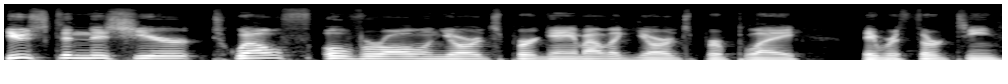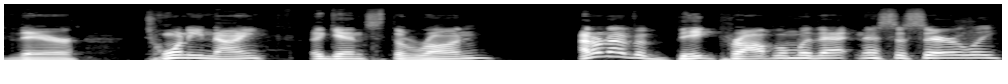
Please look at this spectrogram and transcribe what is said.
Houston this year, 12th overall in yards per game. I like yards per play. They were 13th there. 29th against the run. I don't have a big problem with that necessarily,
